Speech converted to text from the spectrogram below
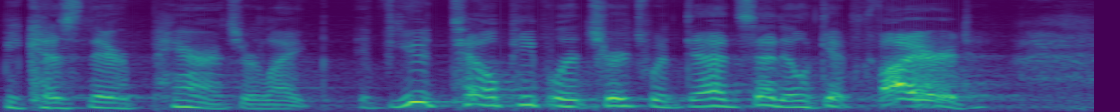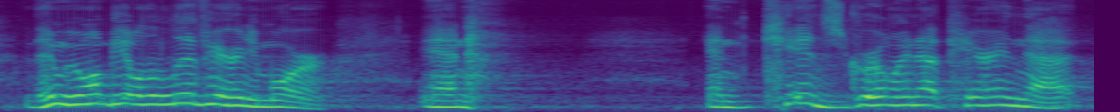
because their parents are like, if you tell people at church what dad said, he'll get fired. Then we won't be able to live here anymore. And, and kids growing up hearing that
